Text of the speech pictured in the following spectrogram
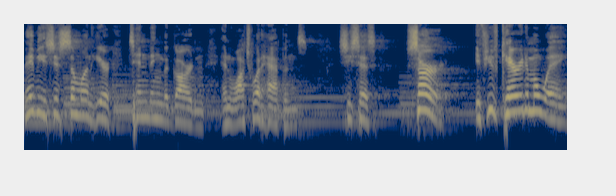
Maybe it's just someone here tending the garden. And watch what happens. She says, Sir, if you've carried him away,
